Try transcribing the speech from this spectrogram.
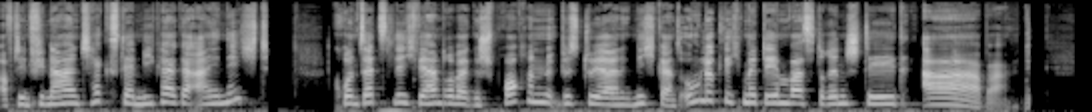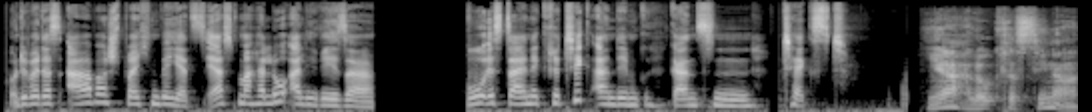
auf den finalen Text der Mika geeinigt. Grundsätzlich, wir haben darüber gesprochen, bist du ja nicht ganz unglücklich mit dem, was drin steht, aber. Und über das Aber sprechen wir jetzt. Erstmal Hallo, Ali Reza. Wo ist deine Kritik an dem ganzen Text? Ja, hallo Christina.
